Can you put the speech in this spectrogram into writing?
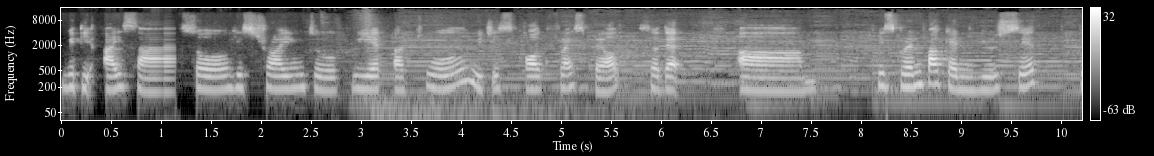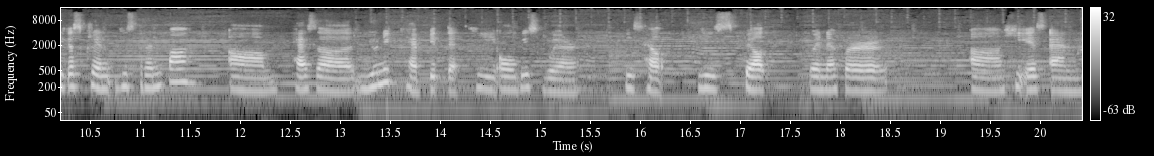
with the eyesight. So he's trying to create a tool which is called flash belt, so that um, his grandpa can use it because his grandpa um, has a unique habit that he always wear his help his belt whenever uh, he is and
